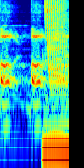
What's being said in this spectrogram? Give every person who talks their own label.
Speaker 1: Oh, oh.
